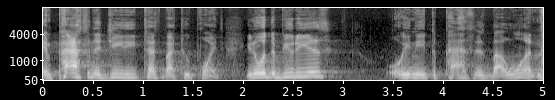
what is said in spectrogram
in passing the GED test by two points. You know what the beauty is? We need to pass this by one.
